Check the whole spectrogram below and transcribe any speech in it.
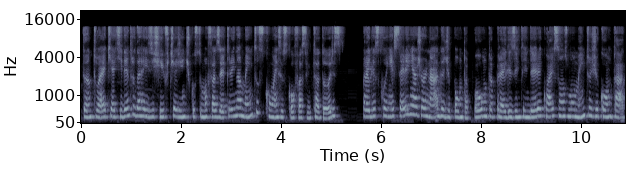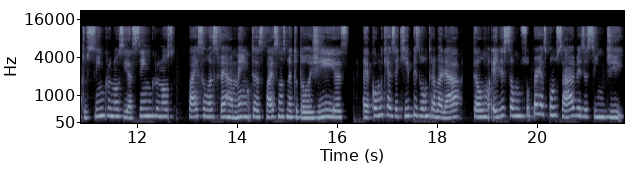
tanto é que aqui dentro da Raise Shift a gente costuma fazer treinamentos com esses co-facilitadores para eles conhecerem a jornada de ponta a ponta, para eles entenderem quais são os momentos de contato síncronos e assíncronos, quais são as ferramentas, quais são as metodologias, é, como que as equipes vão trabalhar. Então, eles são super responsáveis, assim, de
